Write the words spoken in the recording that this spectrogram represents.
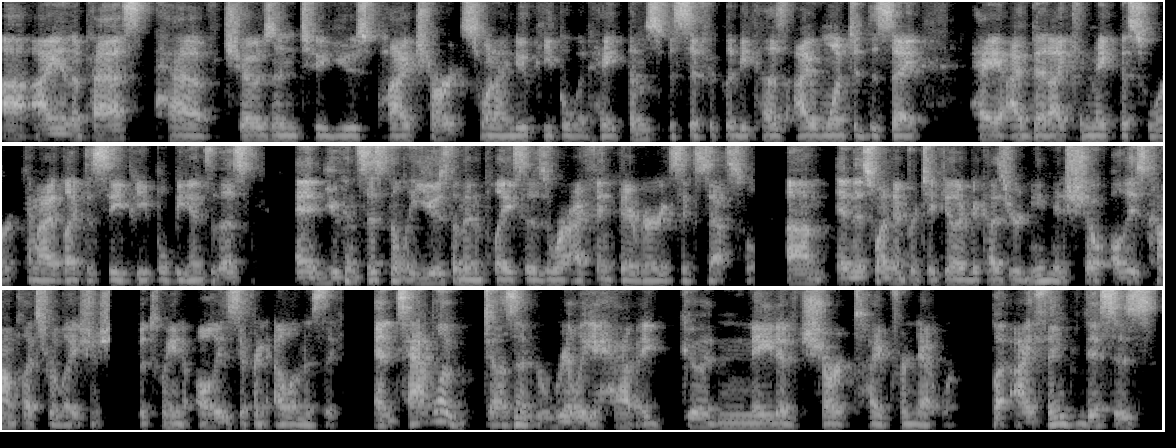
Uh, I, in the past, have chosen to use pie charts when I knew people would hate them, specifically because I wanted to say, hey, I bet I can make this work and I'd like to see people be into this. And you consistently use them in places where I think they're very successful. Um, in this one in particular, because you're needing to show all these complex relationships between all these different elements that and Tableau doesn't really have a good native chart type for network. But I think this is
